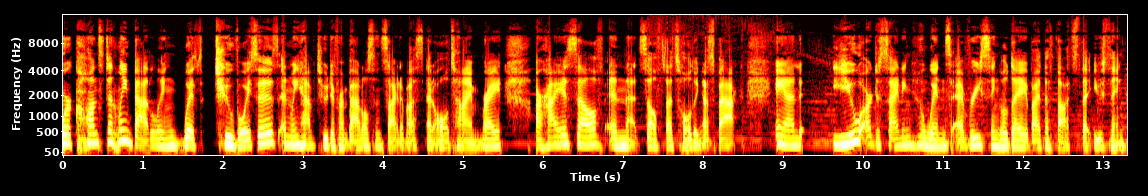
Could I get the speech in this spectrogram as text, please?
we're constantly battling with two voices and we have two different battles inside of us at all time, right? Our highest self and that self that's holding us back. And you are deciding who wins every single day by the thoughts that you think.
